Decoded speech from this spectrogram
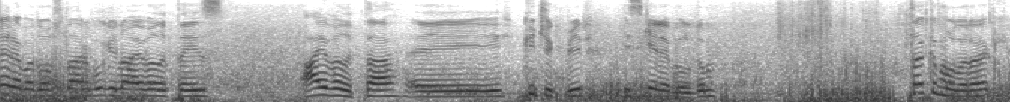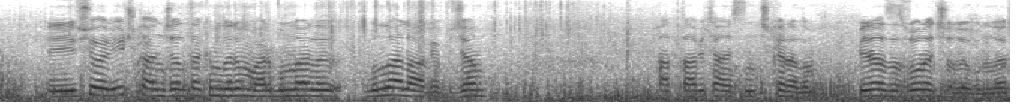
Merhaba dostlar, bugün Ayvalık'tayız. Ayvalık'ta eee, küçük bir iskele buldum. Takım olarak eee, şöyle 3 kancalı takımlarım var. Bunlarla bunlarla av yapacağım. Hatta bir tanesini çıkaralım. Biraz da zor açılıyor bunlar.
